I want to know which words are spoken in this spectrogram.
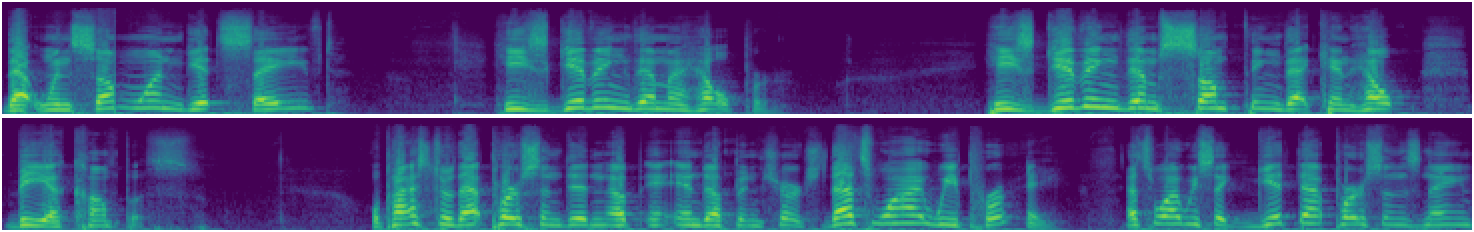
That when someone gets saved, he's giving them a helper. He's giving them something that can help be a compass. Well, Pastor, that person didn't up, end up in church. That's why we pray. That's why we say, get that person's name.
